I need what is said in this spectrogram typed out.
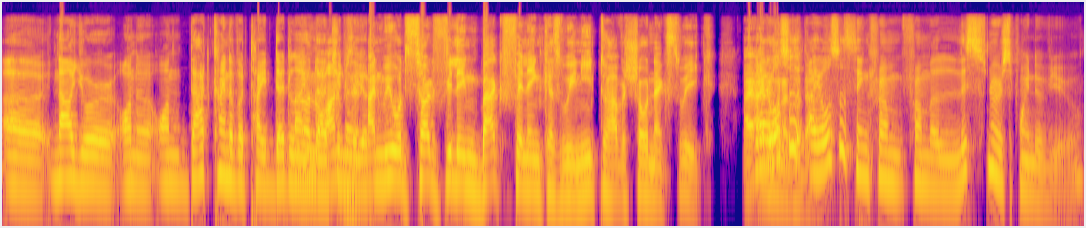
uh, now you're on a on that kind of a tight deadline that you know 100%. you're and we would start feeling backfilling because we need to have a show next week. I, but I I, also. I also think from from a listener's point of view,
